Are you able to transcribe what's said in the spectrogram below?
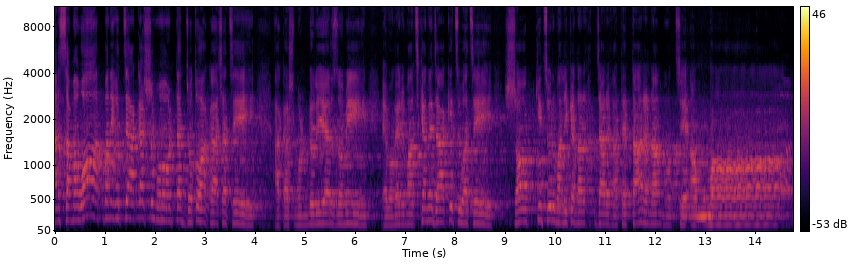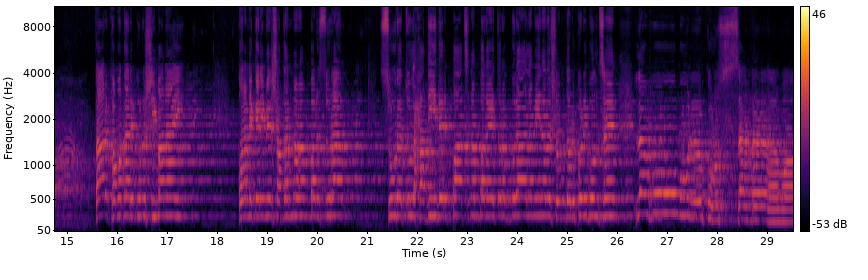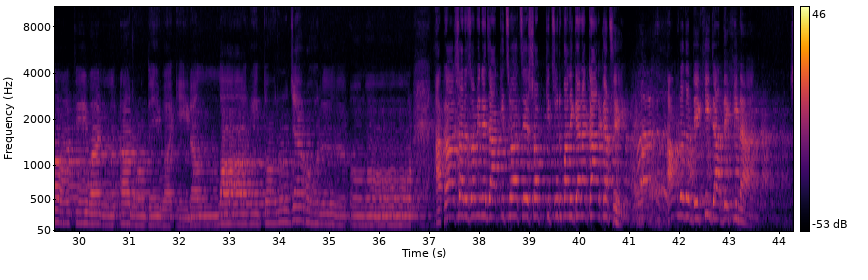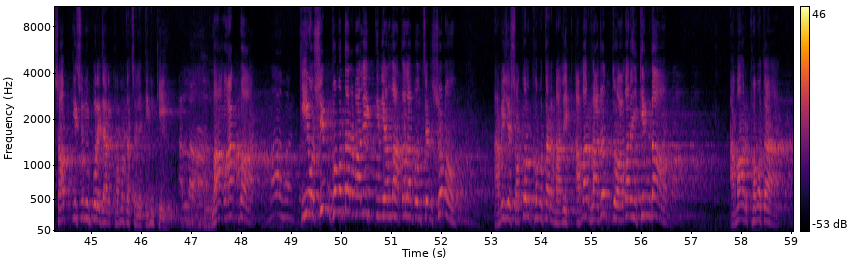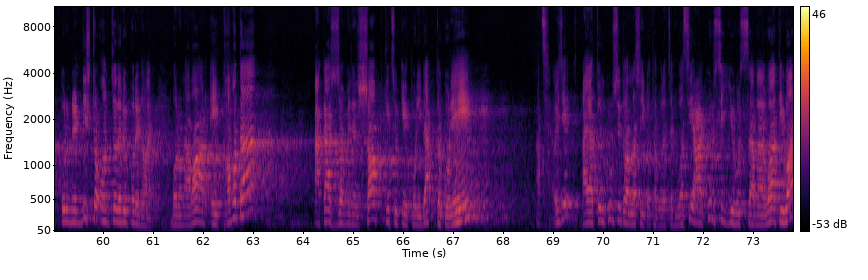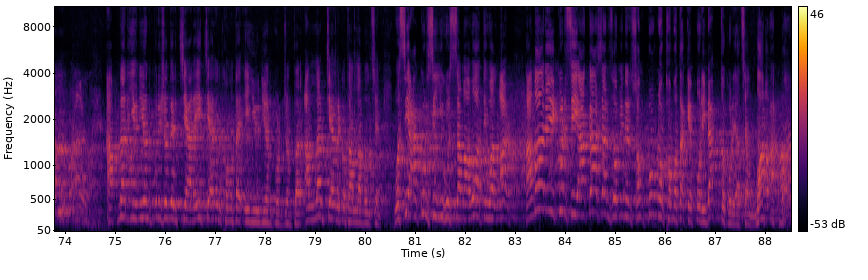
আর সামাওয়াত মানে হচ্ছে আকাশ সমূহ অর্থাৎ যত আকাশ আছে আকাশ মণ্ডলী আর জমিন এবং এর মাঝখানে যা কিছু আছে, সব কিছুর মালিকানার, যার হাতে তার নাম হচ্ছে আল্লাহ। তার ক্ষমতার কোনো সীমা নাই। কোরআনে কারীমের 57 নম্বর সূরা সূরাতুল হাদিদের 5 নম্বর আয়াত রব্বুল আলামিন আরও সুন্দর করে বলছেন লাহু মুলকুস সামাওয়াতি ওয়াল আরদি ওয়া ইলাল্লাহি তুরজাউল উমুর। আকাশ আর জমিনে যা কিছু আছে সব কিছুর মালিকানা কার কাছে? আমরা তো দেখি যা দেখি না সব কিছুর উপরে যার ক্ষমতা চলে তিনি কে? আল্লাহ আকবার। কি অসীম ক্ষমতার মালিক তিনি আল্লাহ তালা বলছেন, শোনো, আমি যে সকল ক্ষমতার মালিক, আমার রাজত্ব, আমার এই কিংডম আমার ক্ষমতা কোন নির্দিষ্ট অঞ্চলের উপরে নয়, বরং আমার এই ক্ষমতা আকাশ জমিনের সব কিছুকে পরিব্যাপ্ত করে আচ্ছা ওই যে আয়াতুল কুরসি তো আল্লাহ সেই কথা বলেছেন আপনার ইউনিয়ন পরিষদের চেয়ার এই চেয়ারের ক্ষমতা এই ইউনিয়ন পর্যন্ত, আর আল্লাহর চেয়ারের কথা আল্লাহ বলছেন আমার এই কুরসি আকাশ আর জমিনের সম্পূর্ণ ক্ষমতাকে পরিব্যাপ্ত করে আছে আল্লাহু আকবার।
